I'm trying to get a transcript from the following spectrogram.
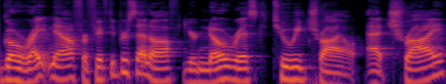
Go right now for 50% off your no risk two week trial at trynom.com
